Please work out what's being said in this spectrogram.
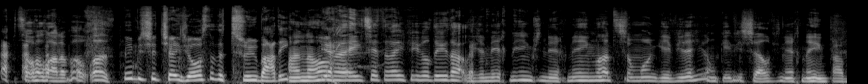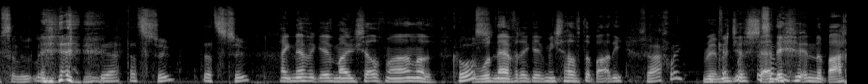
that's all that about, lad? Maybe you should change yours to the true baddie. I know, Yeah. right? It's the way people do that. Like your nickname's your nickname, lad. Someone give you it. You don't give yourself your nickname. Absolutely. yeah, that's true. That's true. I never give myself lad. Of course. I would never give myself the body. Exactly. Rimmer just said it in the back.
